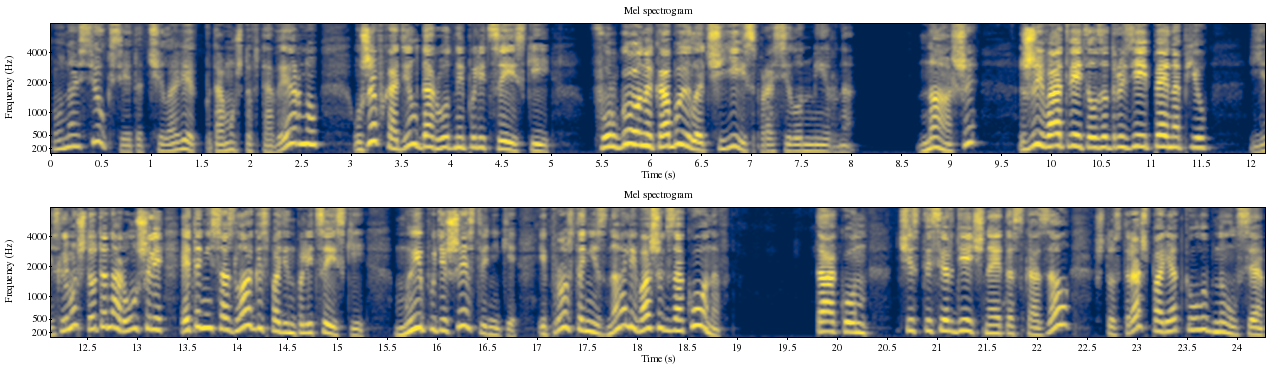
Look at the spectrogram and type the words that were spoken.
Он осекся, этот человек, потому что в таверну уже входил дородный полицейский. «Фургоны кобыла чьи?» — спросил он мирно. «Наши?» — живо ответил за друзей Пенопью. «Если мы что-то нарушили, это не со зла, господин полицейский. Мы путешественники и просто не знали ваших законов». Так он чистосердечно это сказал, что страж порядка улыбнулся.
